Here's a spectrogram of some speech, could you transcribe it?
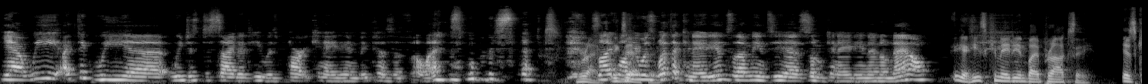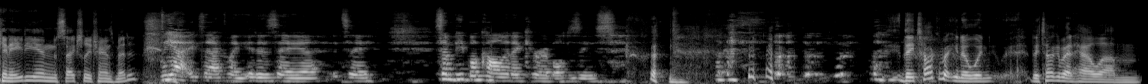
Yeah, we. I think we uh, we just decided he was part Canadian because of Alanis Morissette. Right, It's like, well, he was with a Canadian, so that means he has some Canadian in him now. Yeah, he's Canadian by proxy. Is Canadian sexually transmitted? Yeah, exactly. It is a. Uh, it's a. Some people call it a curable disease. They talk about you know when they talk about how um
